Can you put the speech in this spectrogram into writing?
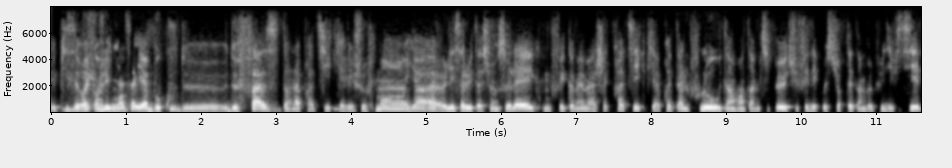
Euh. Et puis c'est vrai qu'en vinyasa, il y a beaucoup de, de, phases dans la pratique. Il y a l'échauffement, il y a euh, les salutations au soleil qu'on fait quand même à chaque pratique. Puis après, tu as le flow où tu inventes un petit peu, tu fais des postures peut-être un peu plus difficiles.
